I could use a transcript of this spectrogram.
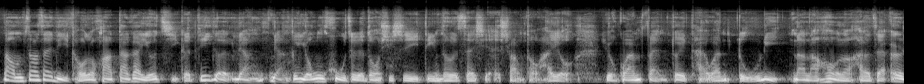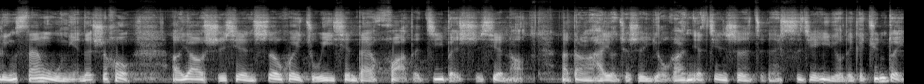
那我们知道在里头。的话，大概有几个。第一个，两两个拥护这个东西是一定都是在写在上头，还有有关反对台湾独立。那然后呢，还有在二零三五年的时候，呃，要实现社会主义现代化的基本实现哈。那当然还有就是有关要建设这个世界一流的一个军队。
